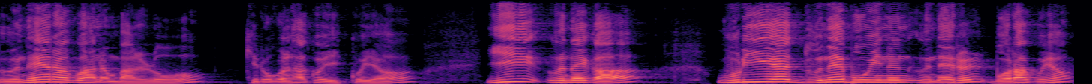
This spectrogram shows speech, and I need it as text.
은혜라고 하는 말로 기록을 하고 있고요. 이 은혜가 우리의 눈에 보이는 은혜를 뭐라고요?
